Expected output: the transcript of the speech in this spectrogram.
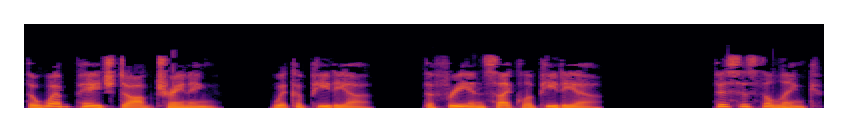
The web page Dog Training, Wikipedia, the free encyclopedia. This is the link.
